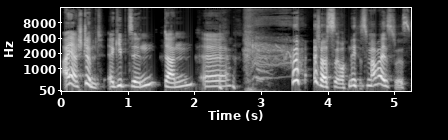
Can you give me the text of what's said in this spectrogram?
ah ja, stimmt, ergibt Sinn, dann, äh, ist das so. Nächstes Mal weißt du es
